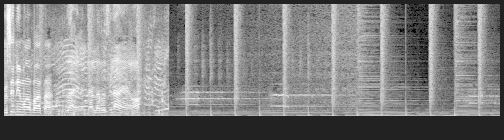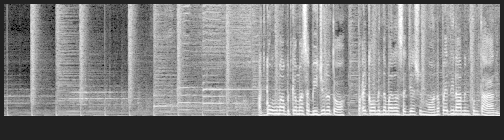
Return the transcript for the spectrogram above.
Kung sino yung mga bata. Wala eh, naglalaro sila eh, oh. At kung umabot ka man sa video na to, paki-comment naman ang suggestion mo na pwede namin puntahan.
